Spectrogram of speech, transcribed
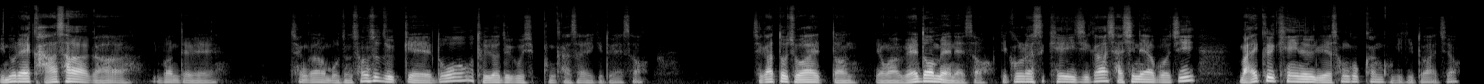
이 노래의 가사가 이번 대회 참가한 모든 선수들께도 들려드리고 싶은 가사이기도 해서 제가 또 좋아했던 영화 웨더맨에서 니콜라스 케이지가 자신의 아버지 마이클 케인을 위해 선곡한 곡이기도 하죠.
